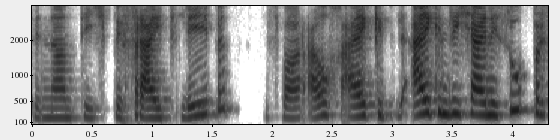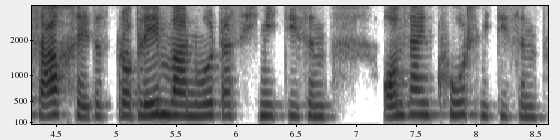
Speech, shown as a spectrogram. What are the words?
den nannte ich Befreit Leben. Das war auch eigentlich eine super Sache. Das Problem war nur, dass ich mit diesem Online-Kurs, mit diesem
